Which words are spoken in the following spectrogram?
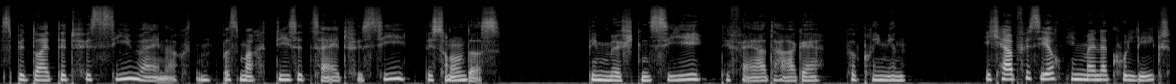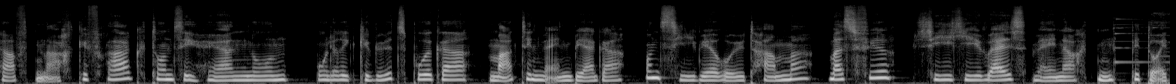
was bedeutet für Sie Weihnachten? Was macht diese Zeit für Sie besonders? Wie möchten Sie die Feiertage verbringen? Ich habe für Sie auch in meiner Kollegschaft nachgefragt und Sie hören nun Ulrike Würzburger, Martin Weinberger und Silvia Röthammer, was für sie jeweils Weihnachten bedeutet.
